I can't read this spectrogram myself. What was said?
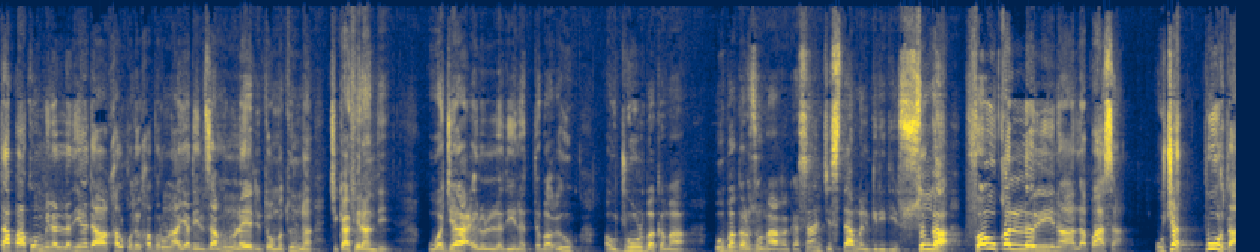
تا پاکوم من الذين دا خلق د خبرونه یا د الزامونو نه یا د تهمتونو چې کافران دي وجاعل الذين اتبعوك او جوړ بکما او بغرزوم هغه کسان چې ستا ملګری دي څنګه فوق الذين لپاسا اوچت پورته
